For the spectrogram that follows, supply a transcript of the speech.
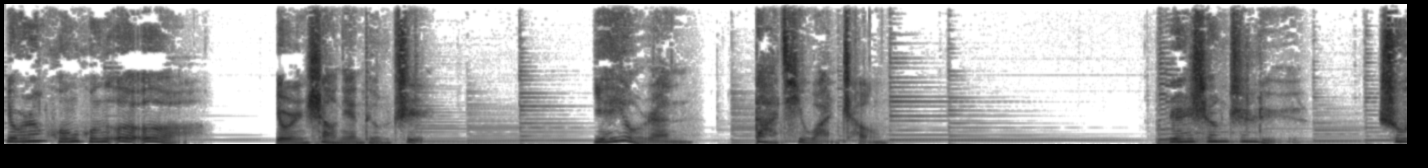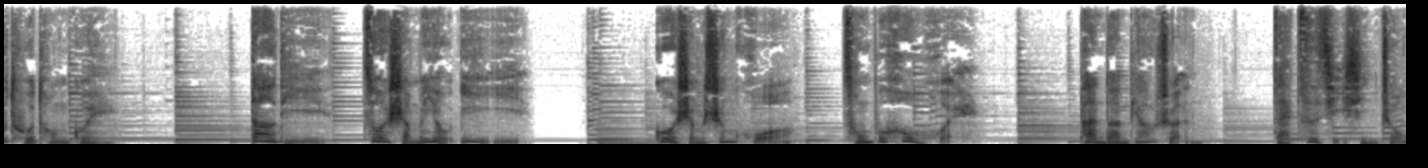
有人浑浑噩噩，有人少年得志，也有人大器晚成。人生之旅，殊途同归，到底做什么有意义？过什么生活从不后悔？判断标准在自己心中。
